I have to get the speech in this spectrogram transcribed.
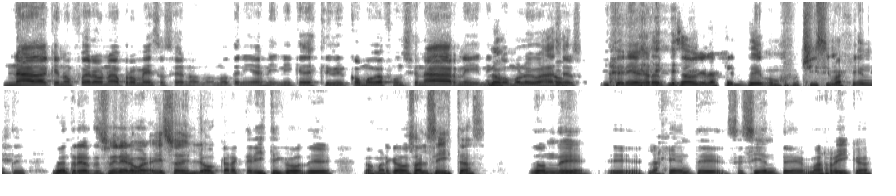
nada que no fuera una promesa, o sea, no, no, no tenías ni, ni que describir cómo iba a funcionar, ni, ni No, cómo lo ibas a no. hacer. y tenías garantizado que la gente, o muchísima gente, iba a entregarte su dinero. Bueno, eso es lo característico de los mercados alcistas, donde eh, la gente se siente más rica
